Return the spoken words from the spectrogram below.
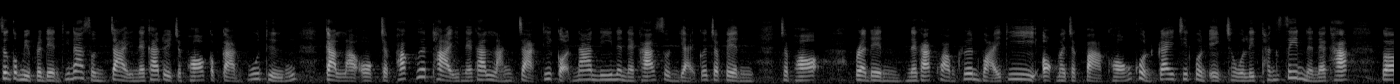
ซึ่งก็มีประเด็นที่น่าสนใจนะคะโดยเฉพาะกับการพูดถึงการลาออกจากพรรคเพื่อไทยนะคะหลังจากที่ก่อนหน้านี้เนี่ยนะคะส่วนใหญ่ก็จะเป็นเฉพาะประเด็นนะคะความเคลื่อนไหวที่ออกมาจากปากของคนใกล้ชิดพลเอกชวลิตทั้งสิ้นเนี่ยนะคะ ก็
